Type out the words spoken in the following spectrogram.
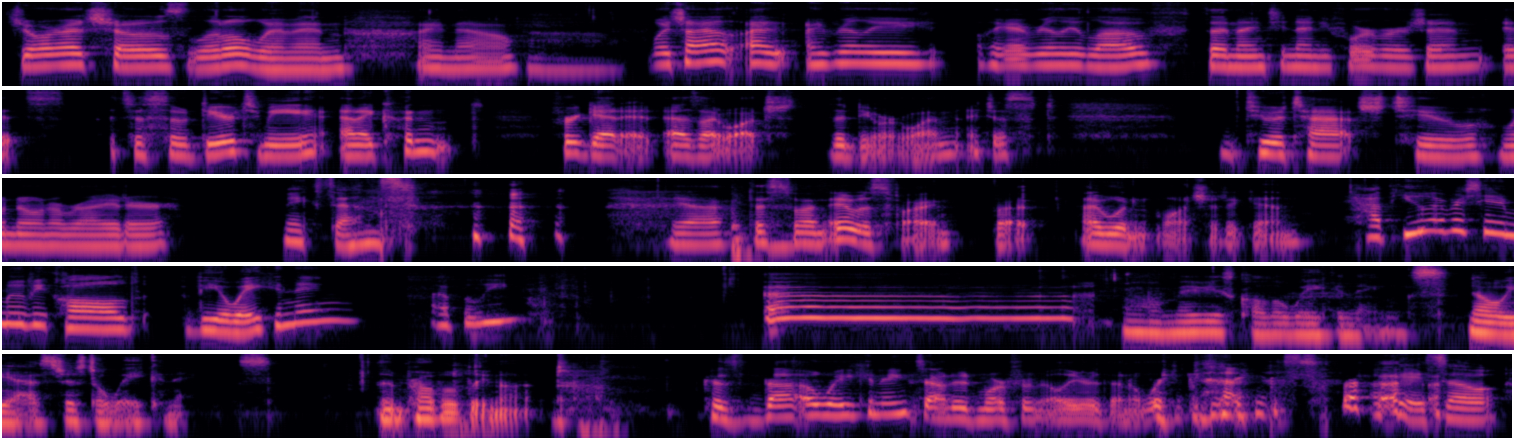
Jorah chose Little Women. I know. Which I, I I really like I really love the 1994 version. It's it's just so dear to me and I couldn't forget it as I watch the newer one. I just I'm too attached to Winona Ryder. Makes sense. Yeah, this one it was fine, but I wouldn't watch it again. Have you ever seen a movie called The Awakening? I believe. Uh Oh, maybe it's called Awakenings. No, yeah, it's just Awakenings. then probably not. Because the awakening sounded more familiar than awakenings. okay, so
